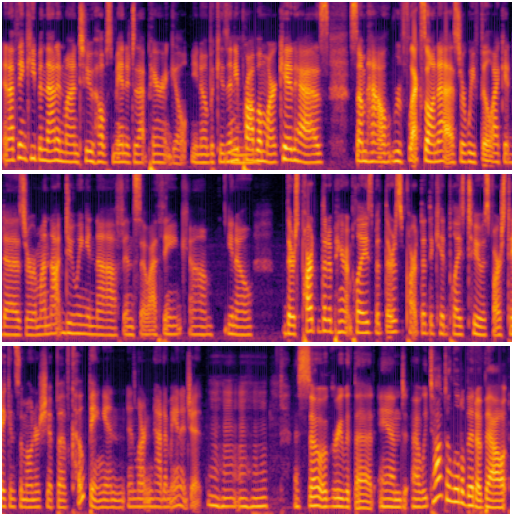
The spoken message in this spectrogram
and I think keeping that in mind too helps manage that parent guilt, you know, because any Mhm. problem our kid has somehow reflects on us or we feel like it does or am I not doing enough? And so I think um, you know, there's part that a parent plays, but there's part that the kid plays too, as far as taking some ownership of coping and, and learning how to manage it. Mm-hmm, mm-hmm. I so agree with that. And uh, we talked a little bit about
